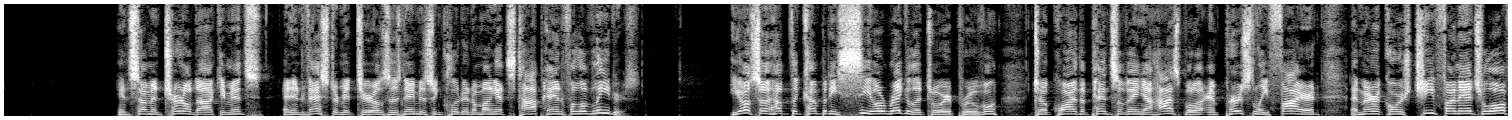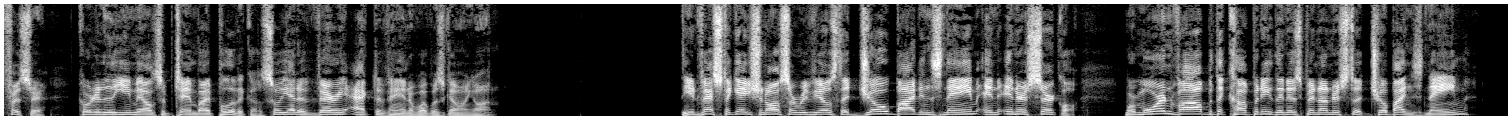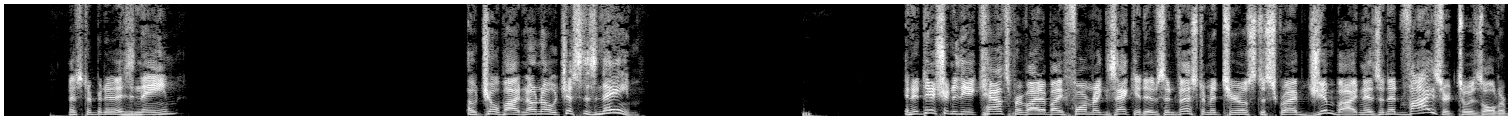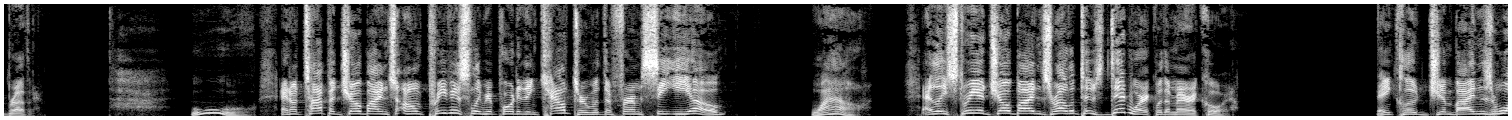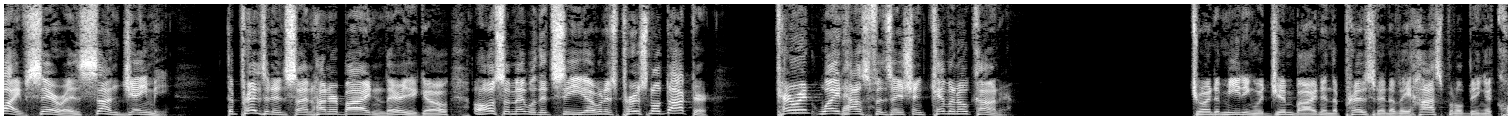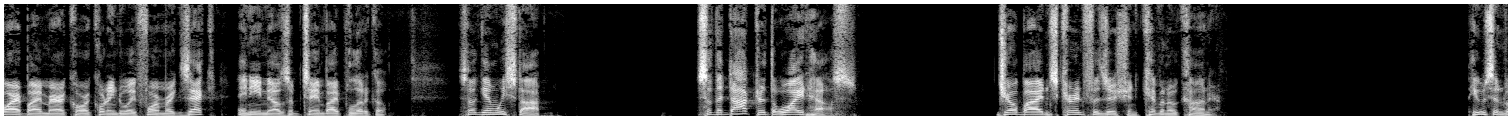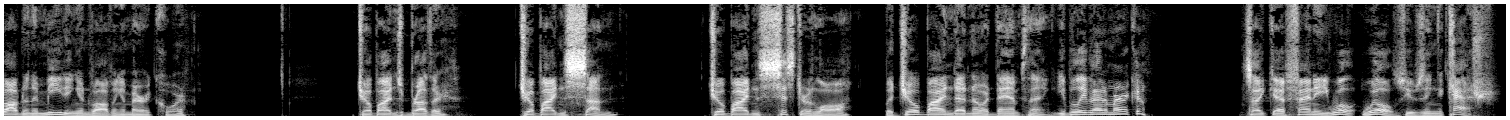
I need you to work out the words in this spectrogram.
In some internal documents and investor materials, his name is included among its top handful of leaders. He also helped the company seal regulatory approval to acquire the Pennsylvania hospital and personally fired Americore's chief financial officer, according to the emails obtained by Politico. So he had a very active hand in what was going on. The investigation also reveals that Joe Biden's name and inner circle were more involved with the company than has been understood. Joe Biden's name? Mr. Biden, his name? Oh, Joe Biden. No, no, just his name. In addition to the accounts provided by former executives, investor materials describe Jim Biden as an advisor to his older brother. Ooh. And on top of Joe Biden's own previously reported encounter with the firm's CEO, wow. At least three of Joe Biden's relatives did work with Americore. They include Jim Biden's wife, Sarah, his son, Jamie. The president's son, Hunter Biden, there you go, also met with its CEO and his personal doctor, current White House physician Kevin O'Connor joined a meeting with Jim Biden and the president of a hospital being acquired by Americore, according to a former exec and emails obtained by Politico. So again, we stop. So the doctor at the White House, Joe Biden's current physician, Kevin O'Connor, he was involved in a meeting involving Americore. Joe Biden's brother, Joe Biden's son, Joe Biden's sister in law, but Joe Biden doesn't know a damn thing. You believe that, America? It's like uh, Fani Will- Willis using cash.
